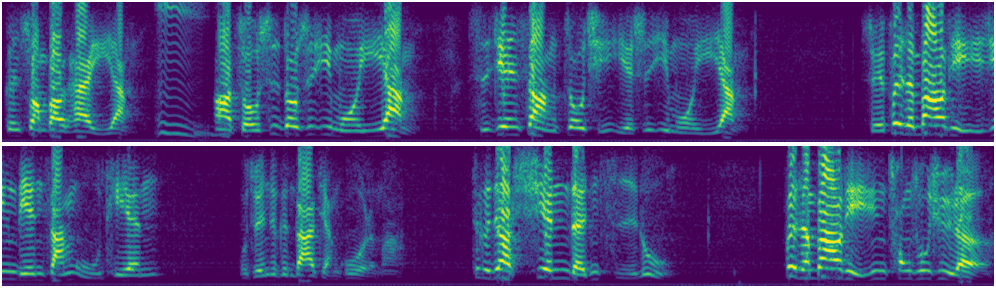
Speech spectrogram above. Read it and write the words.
跟双胞胎一样，嗯，啊，走势都是一模一样。时间上周期也是一模一样，所以费城半导体已经连涨五天，我昨天就跟大家讲过了嘛，这个叫仙人指路，费城半导体已经冲出去了，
